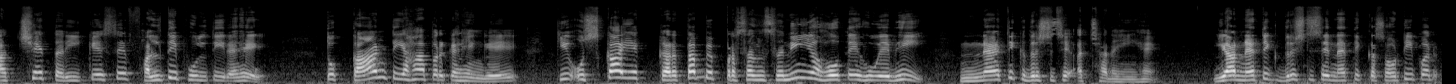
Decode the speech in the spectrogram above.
अच्छे तरीके से फलती फूलती रहे। तो कांट यहाँ पर कहेंगे कि उसका यह कर्तव्य प्रशंसनीय होते हुए भी नैतिक दृष्टि से अच्छा नहीं है। या नैतिक दृष्टि से नैतिक कसौटी पर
